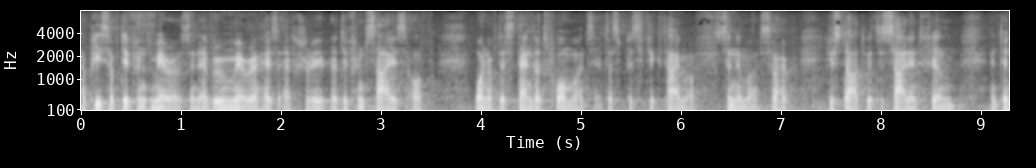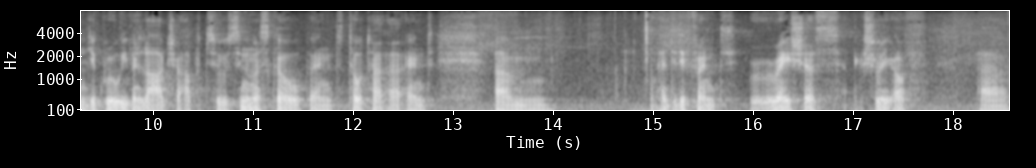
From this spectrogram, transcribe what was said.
a piece of different mirrors and every mirror has actually a different size of one of the standard formats at a specific time of cinema. So have, you start with the silent film and then you grew even larger up to CinemaScope and total uh, and um, the different ratios actually of uh,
